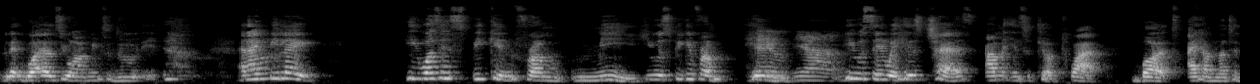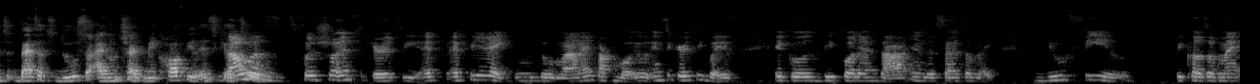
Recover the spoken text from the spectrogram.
Like, what else you want me to do? And I feel like he wasn't speaking from me. He was speaking from him. Him, yeah. He was saying with his chest, I'm an insecure twat, but I have nothing to, better to do, so I don't try to make her feel insecure That too. was for sure insecurity. I, I feel like the man I talking about it was insecurity, but it's, it goes deeper than that in the sense of like you feel because of my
